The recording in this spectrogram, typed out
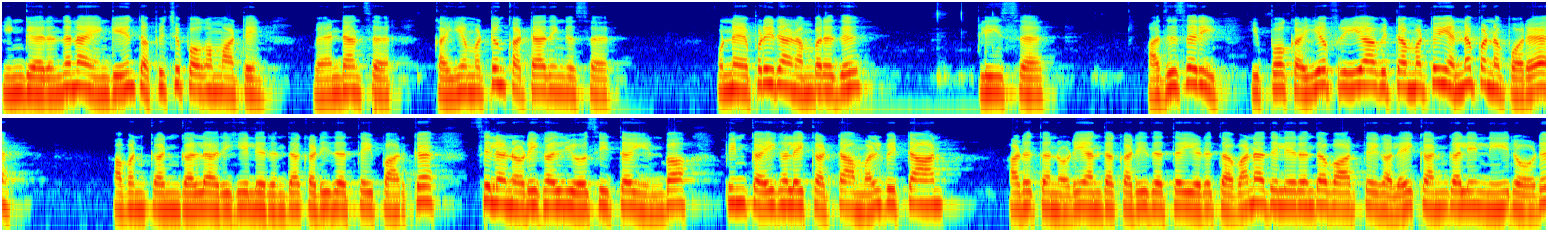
இங்கிருந்து நான் எங்கேயும் தப்பிச்சு போக மாட்டேன். வேண்டாம் சார். கையை மட்டும் கட்டாதீங்க சார். உன்னை எப்படிடா நம்புறது? Please sir. அது சரி. இப்போ கையை ஃப்ரீயாக விட்டால் மட்டும் என்ன பண்ண போற? அவன் கண்கள் அருகில் இருந்த கடிதத்தை பார்க்க சில நொடிகள் யோசித்த இன்பா பின் கைகளை கட்டாமல் விட்டான். அடுத்த நொடி அந்த கடிதத்தை எடுத்தவன் அதிலிருந்த வார்த்தைகளை கண்களில் நீரோடு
